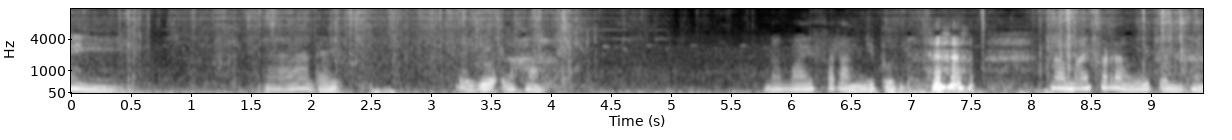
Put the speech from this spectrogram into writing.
นี่อ่าได้ได้เยอะแล้วค่ะหน่อไม้ฝรั่งญี่ปุ่นหน่อไม้ฝรั่งญี่ปุ่นค่ะ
